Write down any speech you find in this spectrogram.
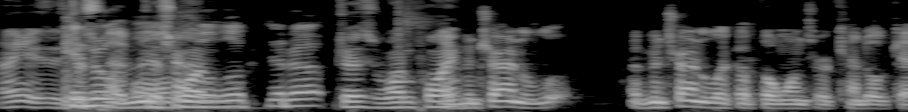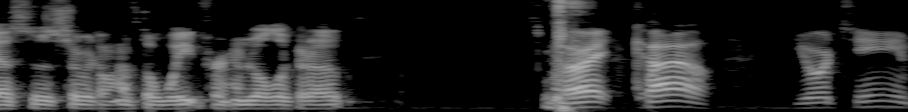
I think it's just, Kendall just also one. looked it up. Just one I've point. been trying to look. I've been trying to look up the ones where Kendall guesses, so we don't have to wait for him to look it up. All right, Kyle, your team.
